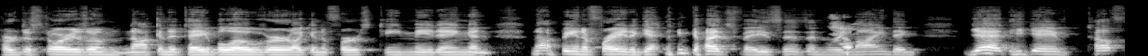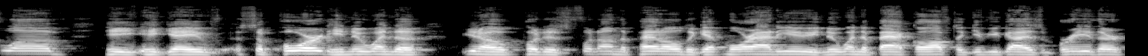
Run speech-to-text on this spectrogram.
heard the stories of him knocking the table over, like in the first team meeting, and not being afraid of getting in guys' faces and reminding. Yet he gave tough love. He he gave support. He knew when to you know put his foot on the pedal to get more out of you. He knew when to back off to give you guys a breather.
